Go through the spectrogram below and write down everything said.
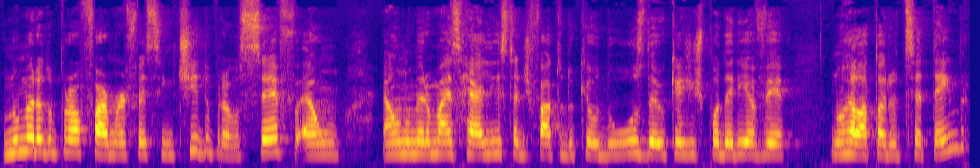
O número do Pro Farmer fez sentido para você? É um, é um número mais realista de fato do que o do USDA e o que a gente poderia ver no relatório de setembro?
